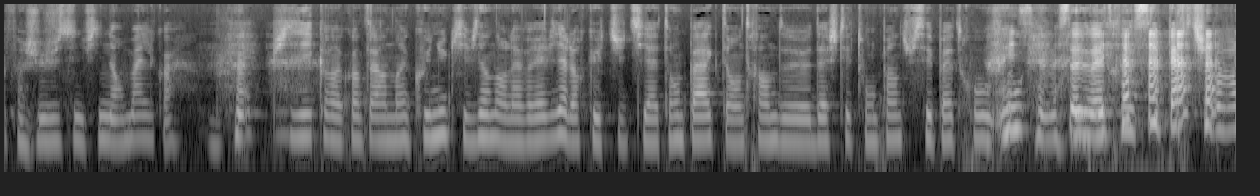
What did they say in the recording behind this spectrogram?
Enfin, je suis juste une fille normale, quoi. Puis quand, quand tu as un inconnu qui vient dans la vraie vie alors que tu t'y attends pas, que tu es en train d'acheter ton pain, tu sais pas trop où, ça, doit être assez perturbant.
